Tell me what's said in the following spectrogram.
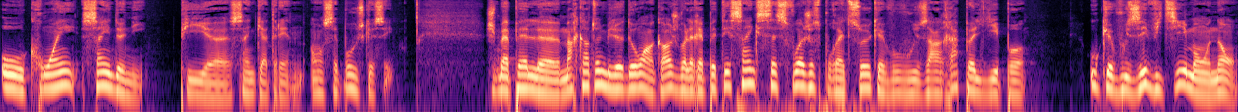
au coin Saint-Denis, puis euh, Sainte-Catherine. On sait pas où ce que c'est. Je m'appelle euh, Marc-Antoine Bilodeau encore, je vais le répéter 5-6 fois juste pour être sûr que vous vous en rappeliez pas ou que vous évitiez mon nom.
